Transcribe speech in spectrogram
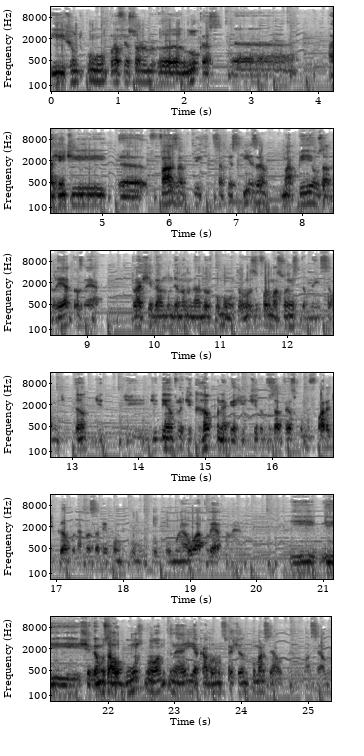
E junto com o professor uh, Lucas, uh, a gente uh, faz a, essa pesquisa, mapeia os atletas, né? Para chegar num denominador comum. Então, as informações também são de tanto de, de, de, dentro de campo, né? Que a gente tira dos atletas, como fora de campo, né? Para saber como, como, como, é o atleta, né? E, e, chegamos a alguns nomes, né? E acabamos fechando com o Marcelo. O Marcelo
